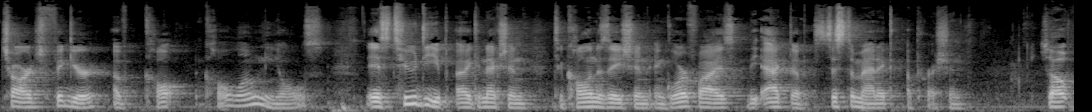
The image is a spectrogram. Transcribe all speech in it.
charged figure of col- colonials is too deep a connection to colonization and glorifies the act of systematic oppression. So,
